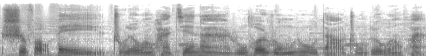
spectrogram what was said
是否被主流文化接纳，如何融入到主流文化，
